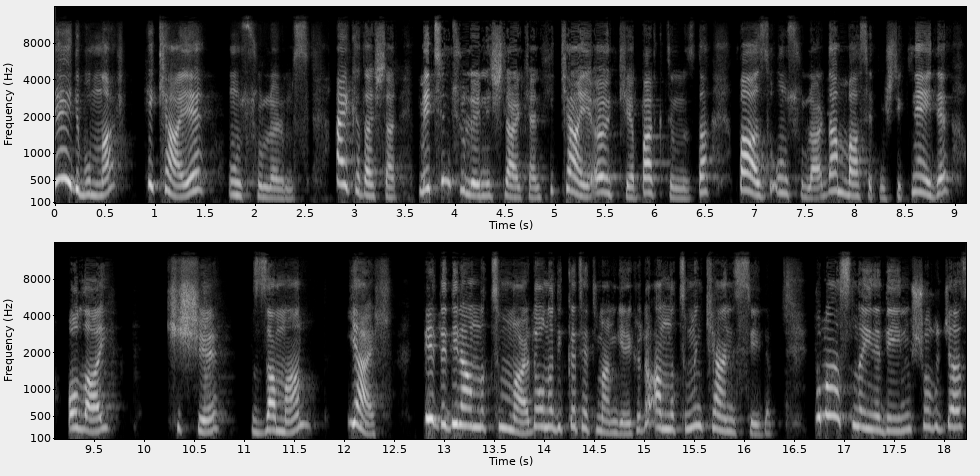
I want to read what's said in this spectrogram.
Neydi bunlar? Hikaye unsurlarımız. Arkadaşlar metin türlerini işlerken hikaye, öyküye baktığımızda bazı unsurlardan bahsetmiştik. Neydi? Olay, kişi, zaman, yer. Bir de dil anlatım vardı. Ona dikkat etmem gerekiyordu. Anlatımın kendisiydi. Bunu aslında yine değinmiş olacağız.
